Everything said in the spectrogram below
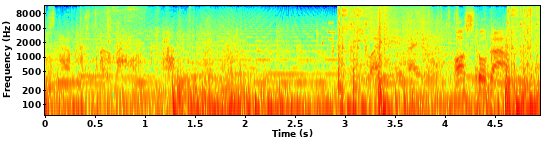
Established overhead. Hostile down.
